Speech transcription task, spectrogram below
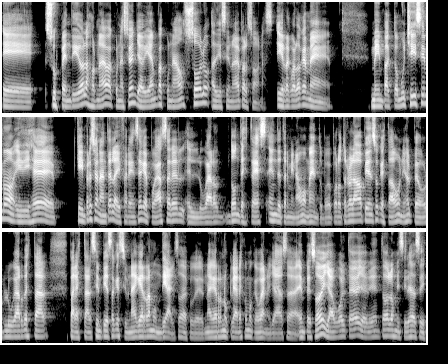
eh, suspendido la jornada de vacunación y habían vacunado solo a 19 personas. Y recuerdo que me, me impactó muchísimo y dije, Qué impresionante la diferencia que puede hacer el, el, lugar donde estés en determinado momento. Porque por otro lado pienso que Estados Unidos es el peor lugar de estar para estar si empieza que si una guerra mundial, ¿sabes? Porque una guerra nuclear es como que, bueno, ya, o sea, empezó y ya volteó y ya vienen todos los misiles así.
